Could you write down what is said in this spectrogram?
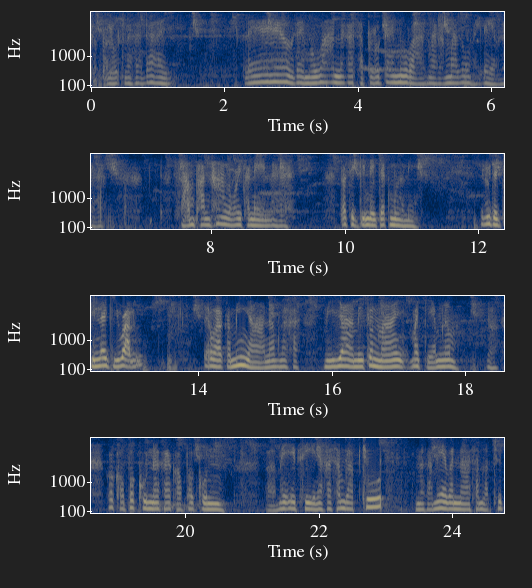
สับปะรดนะคะได้ แล้วได้เมื่อวานนะคะ สับปะรดได้เมื่อวานนะคะ มาลงให้แล้วนะคะสามพันห้าร้อยคะแนนนะคะถ้าสิกินได้จักมือนี่ไม่รู้จะกินได้กี่วัน แต่ว่าก็มีหญ้าน้ำนะคะ มีหญ้ามีต้นไม้มาแจมน้ำนะก็ขอบพระคุณนะคะ ขอบพระคุณแม่เอฟซีนะคะสำหรับชุดนะคะ แม่วรรณาสำหรับชุด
